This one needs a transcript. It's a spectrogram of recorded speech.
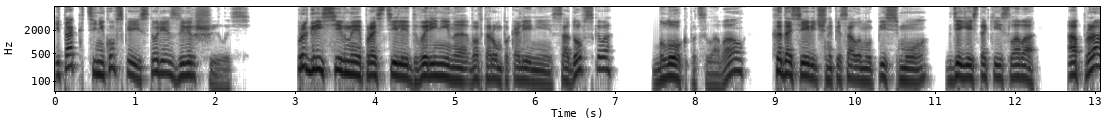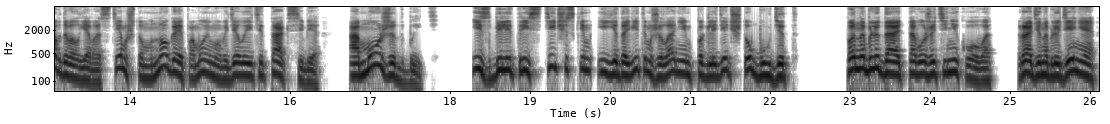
Итак, Тиняковская история завершилась. Прогрессивные простили дворянина во втором поколении Садовского, Блок поцеловал, Ходосевич написал ему письмо, где есть такие слова «Оправдывал я вас тем, что многое, по-моему, вы делаете так себе, а может быть, и с билетристическим и ядовитым желанием поглядеть, что будет, понаблюдать того же Тинякова ради наблюдения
